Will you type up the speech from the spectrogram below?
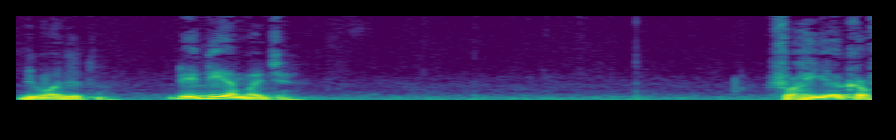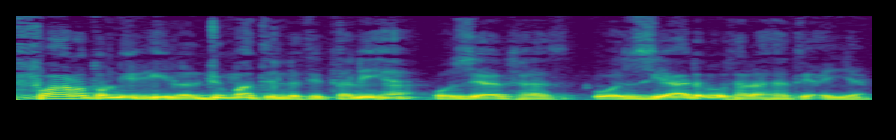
Jumat itu. Dia diam aja. Fahiyya kafaratun ila al-jum'ati allati taliha wa ziyadatu thalathati ayyam.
